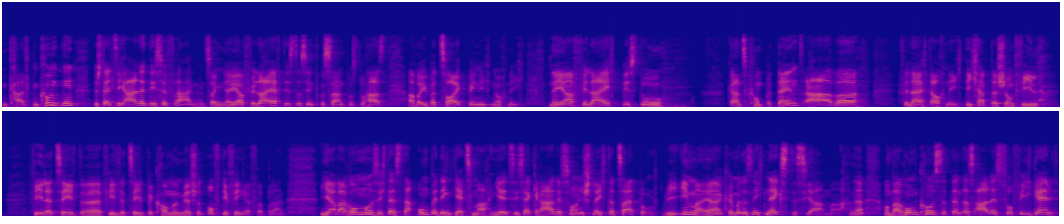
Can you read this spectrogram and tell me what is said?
einen kalten Kunden, der stellt sich alle diese Fragen und sagen, naja, vielleicht ist das interessant, was du hast, aber überzeugt bin ich noch nicht. Naja, vielleicht bist du ganz kompetent, aber vielleicht auch nicht. Ich habe da schon viel viel erzählt, äh, viel erzählt bekommen, mir schon oft die Finger verbrannt. Ja, warum muss ich das da unbedingt jetzt machen? Jetzt ist ja gerade so ein schlechter Zeitpunkt. Wie immer, ja, können wir das nicht nächstes Jahr machen? Ja? Und warum kostet denn das alles so viel Geld?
